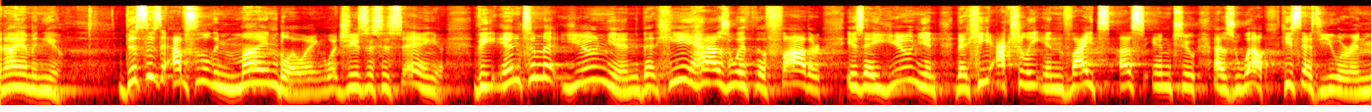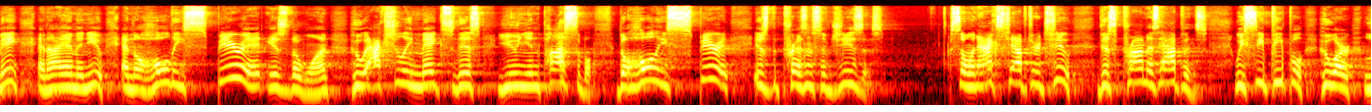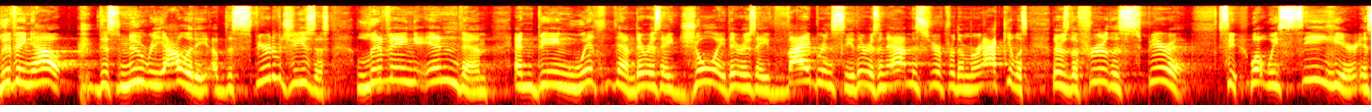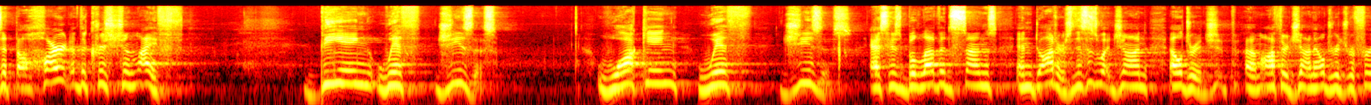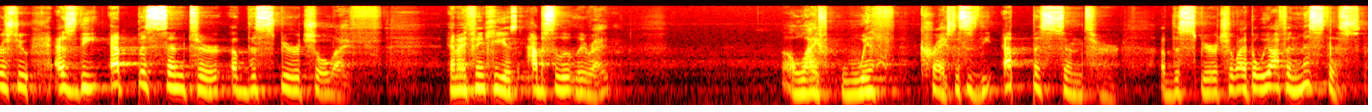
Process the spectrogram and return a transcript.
and I am in you. This is absolutely mind blowing what Jesus is saying here. The intimate union that he has with the Father is a union that he actually invites us into as well. He says, You are in me, and I am in you. And the Holy Spirit is the one who actually makes this union possible. The Holy Spirit is the presence of Jesus. So in Acts chapter 2, this promise happens. We see people who are living out this new reality of the Spirit of Jesus living in them and being with them. There is a joy, there is a vibrancy, there is an atmosphere for the miraculous, there's the fruit of the Spirit. See, what we see here is at the heart of the Christian life being with Jesus, walking with Jesus as his beloved sons and daughters. This is what John Eldredge, um, author John Eldredge, refers to as the epicenter of the spiritual life. And I think he is absolutely right. A life with Christ. This is the epicenter of the spiritual life, but we often miss this.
